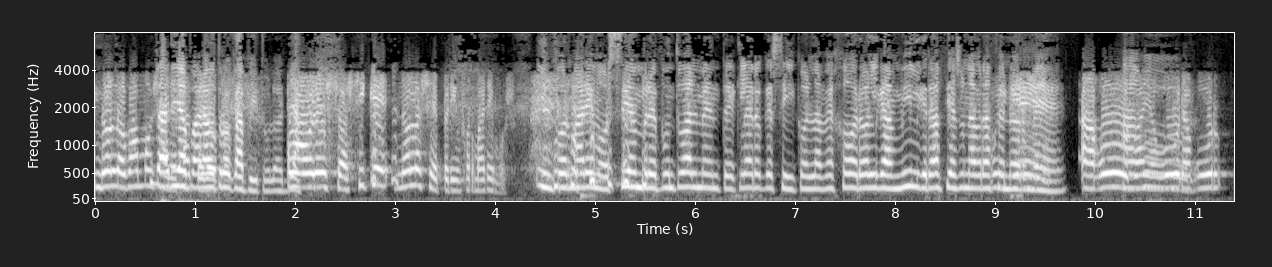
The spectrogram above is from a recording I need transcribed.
no lo vamos a Daría para otro capítulo. ya. Por eso, así que no lo sé, pero informaremos. Informaremos siempre puntualmente, claro que sí, con la mejor. Olga, mil gracias, un abrazo Muy enorme. Agur. agur, agur.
